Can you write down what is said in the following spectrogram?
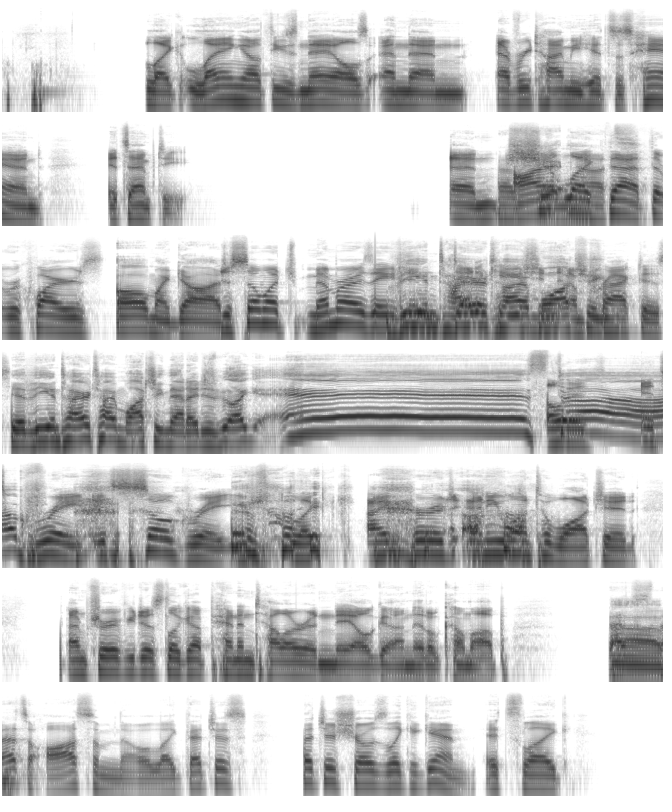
like laying out these nails, and then every time he hits his hand, it's empty. And That's shit shit like that that requires oh my god. just so much memorization, the entire time watching, practice. yeah, the entire time watching that, I just be like, eh, Oh, stop. it's, it's great. It's so great. You should, like, I encourage anyone to watch it. I'm sure if you just look up Penn and Teller and Nail Gun, it'll come up. that's Um, that's awesome though like that just that just shows like again it's like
